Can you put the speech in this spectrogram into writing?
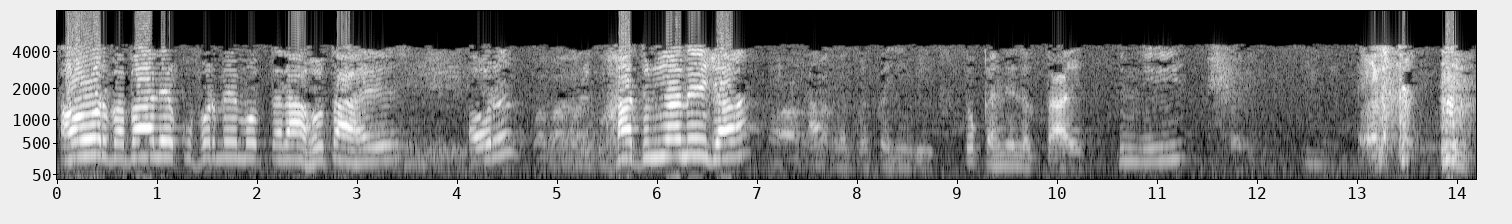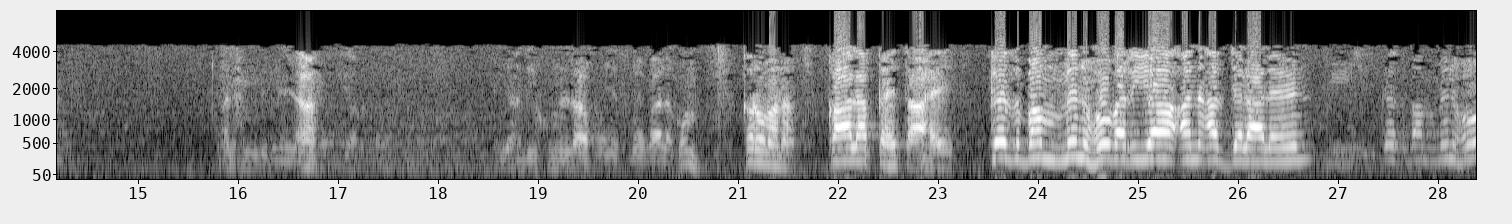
اور وبال کفر میں مبتلا ہوتا ہے۔ اور خا دنیا میں یا آخرت میں کہیں بھی تو کہنے لگتا ہے، ہندی۔ الحمد للہ بالکم کرو مانا کالا کہتا ہے کس بم من ہو وریا ان از جلالین کس بم من ہو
